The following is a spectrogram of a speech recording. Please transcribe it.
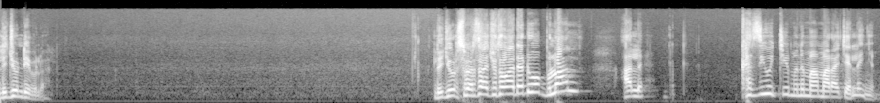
ልጁ እንዲህ ብሏል። ልጁ እርስ በርሳችሁ ተዋደዱ ብሏል አለ። ከዚህ ውጭ ምንም አማራጭ የለኝም።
